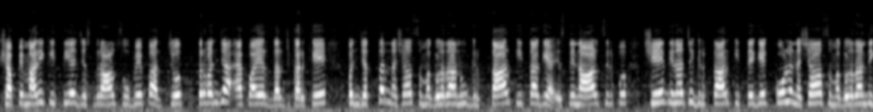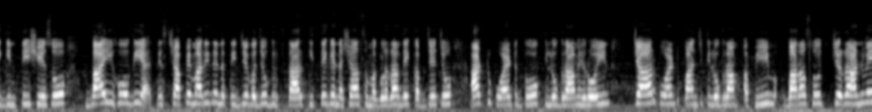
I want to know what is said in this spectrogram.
ਛਾਪੇਮਾਰੀ ਕੀਤੀ ਹੈ। ਜਿਸ ਦੌਰਾਨ ਸੂਬੇ ਭਰ 'ਚ 53 ਐਫ ਆਈ ਆਰ ਦਰਜ ਕਰਕੇ 75 ਨਸ਼ਾ ਸਮਗਲਰਾਂ ਨੂੰ ਗ੍ਰਿਫਤਾਰ ਕੀਤਾ ਗਿਆ। ਇਸ ਦੇ ਨਾਲ ਸਿਰਫ 6 ਦਿਨਾਂ 'ਚ ਗ੍ਰਿਫਤਾਰ ਕੀਤੇ ਗਏ ਕੁੱਲ ਨਸ਼ਾ ਸਮਗਲਰਾਂ ਦੀ ਗਿਣਤੀ 622 ਹੋ ਗਈ ਹੈ। ਤੇ ਇਸ ਛਾਪੇਮਾਰੀ ਦੇ ਨਤੀਜੇ ਵਜੋਂ ਗ੍ਰਿਫਤਾਰ ਕੀਤੇ ਗਏ ਨਸ਼ਾ ਸਮਗਲਰਾਂ ਦੇ ਕਬਜ਼ੇ 'ਚੋਂ 8.2 ਕਿਲੋਗ੍ਰਾਮ ਹੈਰੋਇਨ 4.5 ਕਿਲੋਗ੍ਰਾਮ ਅਫੀਮ 1294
